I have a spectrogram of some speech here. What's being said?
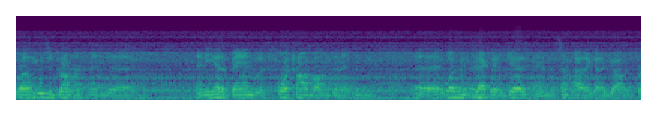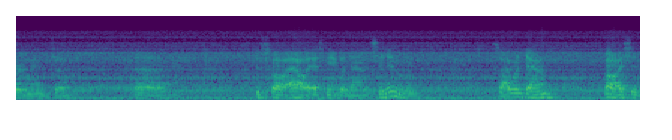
Well, he was a drummer, and uh, and he had a band with four trombones in it, and uh, it wasn't exactly a jazz band, but somehow they got a job at Birdland. So uh, this fellow Al asked me to go down and sit in with him. So I went down. Oh, I said,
